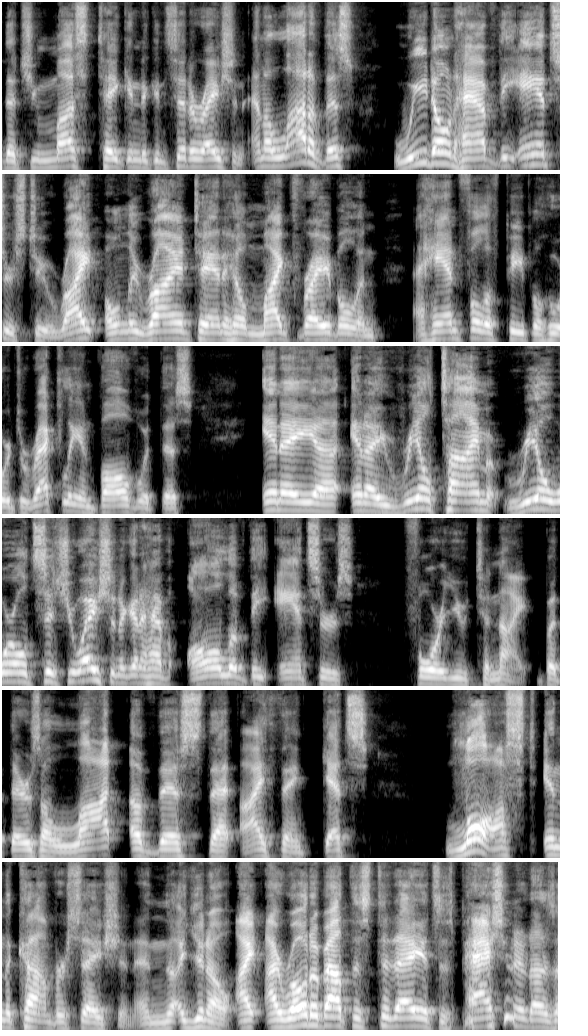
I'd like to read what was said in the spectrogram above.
that you must take into consideration, and a lot of this we don't have the answers to. Right? Only Ryan Tannehill, Mike Vrabel, and a handful of people who are directly involved with this in a uh, in a real time, real world situation are going to have all of the answers for you tonight. But there's a lot of this that I think gets lost in the conversation. And, uh, you know, I, I wrote about this today. It's as passionate as,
